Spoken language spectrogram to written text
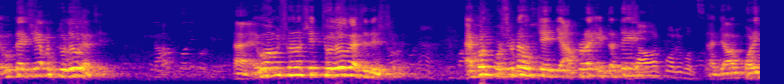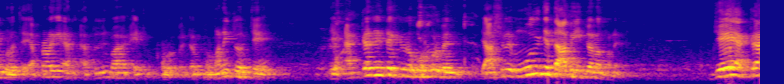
এবং তাই সে আবার চলেও গেছে। হ্যাঁ এবং আমি শুনলাম সে চলেও গেছে দেশ ছেড়ে। এখন প্রশ্নটা হচ্ছে যে আপনারা এটাতে যাওয়ার পরে বলছে। হ্যাঁ, যাওয়ার পরেই বলেছে। আপনারা এতদিন এটা প্রমাণিত হচ্ছে যে একটা জিনিস একটু লক্ষ্য করবেন যে আসলে মূল যে দাবি জনগণের যে একটা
